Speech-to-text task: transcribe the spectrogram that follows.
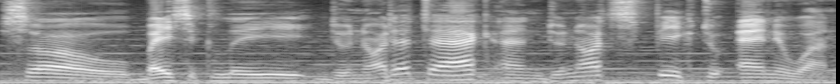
So, basically, do not attack and do not speak to anyone.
